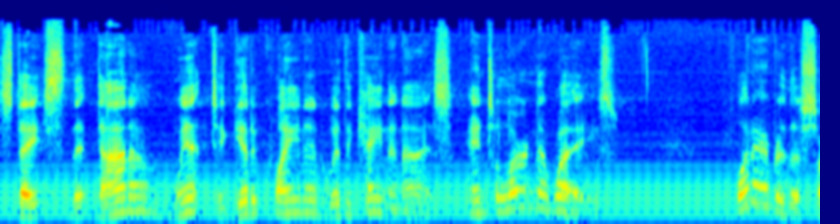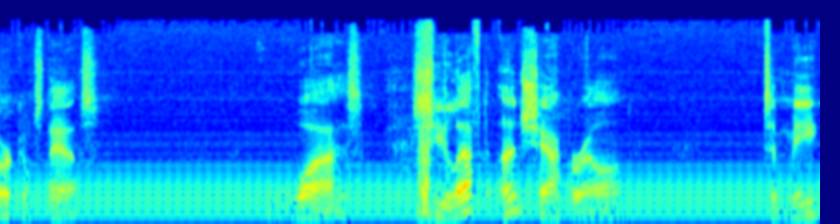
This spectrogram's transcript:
states that Dinah went to get acquainted with the Canaanites and to learn their ways. Whatever the circumstance was, she left unchaperoned to meet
